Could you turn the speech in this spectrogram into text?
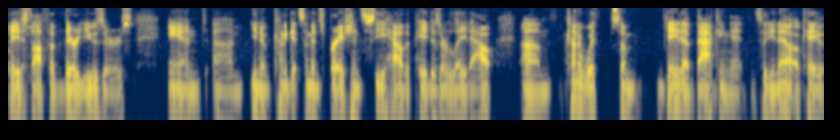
based off of their users and um, you know kind of get some inspiration see how the pages are laid out um, kind of with some data backing it so you know okay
